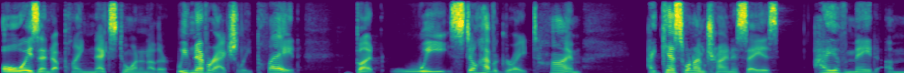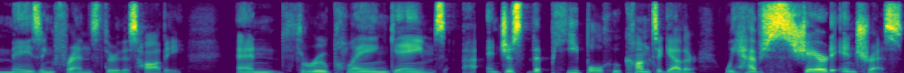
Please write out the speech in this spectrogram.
always end up playing next to one another. We've never actually played, but we still have a great time. I guess what I'm trying to say is I have made amazing friends through this hobby and through playing games uh, and just the people who come together. We have shared interests.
